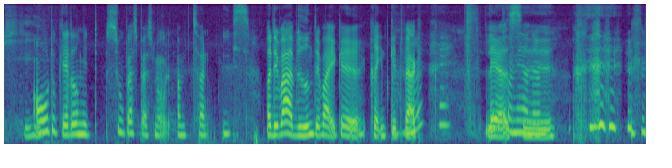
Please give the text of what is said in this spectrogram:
Okay. Og du gættede mit super spørgsmål om ton is. Og det var viden, det var ikke øh, rent gætværk. Okay. Lad os... Øh...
